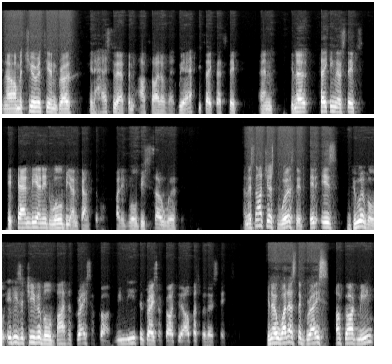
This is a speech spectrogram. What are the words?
you know, our maturity and growth, it has to happen outside of that. We have to take that step. And, you know, taking those steps, it can be and it will be uncomfortable. but it will be so worth it. And it's not just worth it, it is doable, it is achievable by the grace of God. We need the grace of God to help us with those steps. You know, what does the grace of God mean?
